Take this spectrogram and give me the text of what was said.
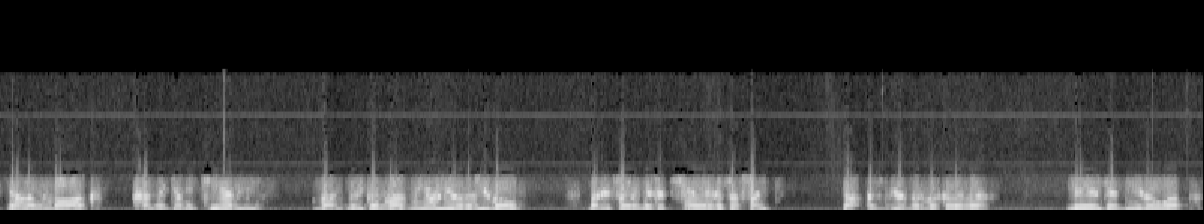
stelling maak, gaan ek jou nie keer nie, want jy kan maak met jou lewe wat jy wil. Maar die feit dat ek dit sê, is 'n feit. Daar is nuwe verwikkelinge. Mense het nuwe hoop.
